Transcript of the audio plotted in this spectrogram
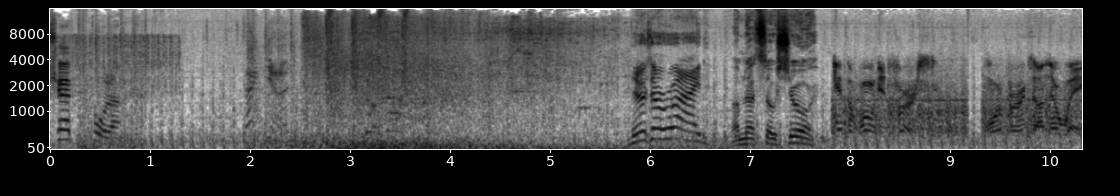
Ce pula? Xác nhận! There's a ride. I'm not so sure. Get the wounded first. More birds on their way.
